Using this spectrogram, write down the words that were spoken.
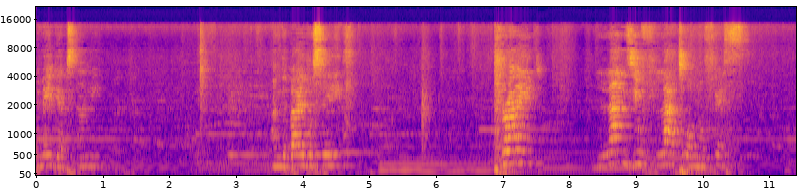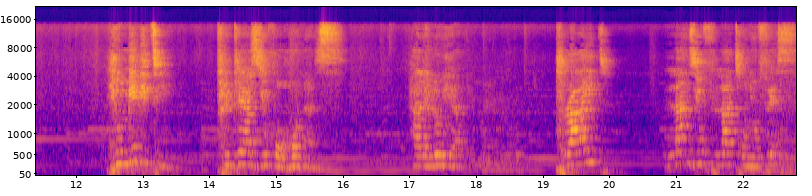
You may be upstanding. And the Bible says, Pride lands you flat on your face. Humility prepares you for honors. Hallelujah. Pride lands you flat on your face.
